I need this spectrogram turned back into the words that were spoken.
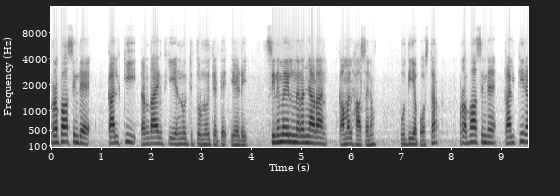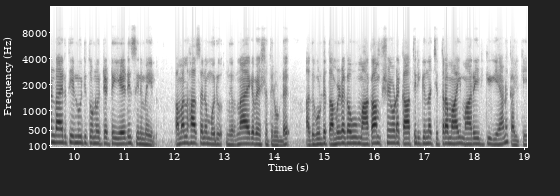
പ്രഭാസിന്റെ കൽക്കി രണ്ടായിരത്തി എണ്ണൂറ്റി തൊണ്ണൂറ്റെട്ട് എ ഡി. സിനിമയിൽ നിറഞ്ഞാടാൻ കമൽഹാസനും പുതിയ പോസ്റ്റർ. പ്രഭാസിന്റെ കൽക്കി രണ്ടായിരത്തി എണ്ണൂറ്റി തൊണ്ണൂറ്റെട്ട് എ ഡി സിനിമയിൽ കമൽഹാസനും ഒരു നിർണായക വേഷത്തിലുണ്ട്. അതുകൊണ്ട് തമിഴകവും ആകാംക്ഷയോടെ കാത്തിരിക്കുന്ന ചിത്രമായി മാറിയിരിക്കുകയാണ് കൽക്കി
